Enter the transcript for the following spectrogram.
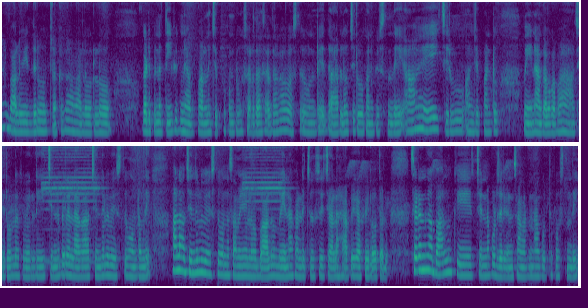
వాళ్ళు ఇద్దరు చక్కగా వాళ్ళ ఊర్లో గడిపిన తీపి జ్ఞాపకాలని చెప్పుకుంటూ సరదా సరదాగా వస్తూ ఉంటే దారిలో చెరువు కనిపిస్తుంది. ఆ ఏ చెరువు అని చెప్పంటూ మీనా గబగబా ఆ చెరువులోకి వెళ్ళి చిన్నపిల్లలాగా చిందులు వేస్తూ ఉంటుంది. అలా చిందులు వేస్తూ ఉన్న సమయంలో బాలు మీనా కళ్ళు చూసి చాలా హ్యాపీగా ఫీల్ అవుతాడు. సడన్గా బాలుకి చిన్నప్పుడు జరిగిన సంఘటన గుర్తుకొస్తుంది.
